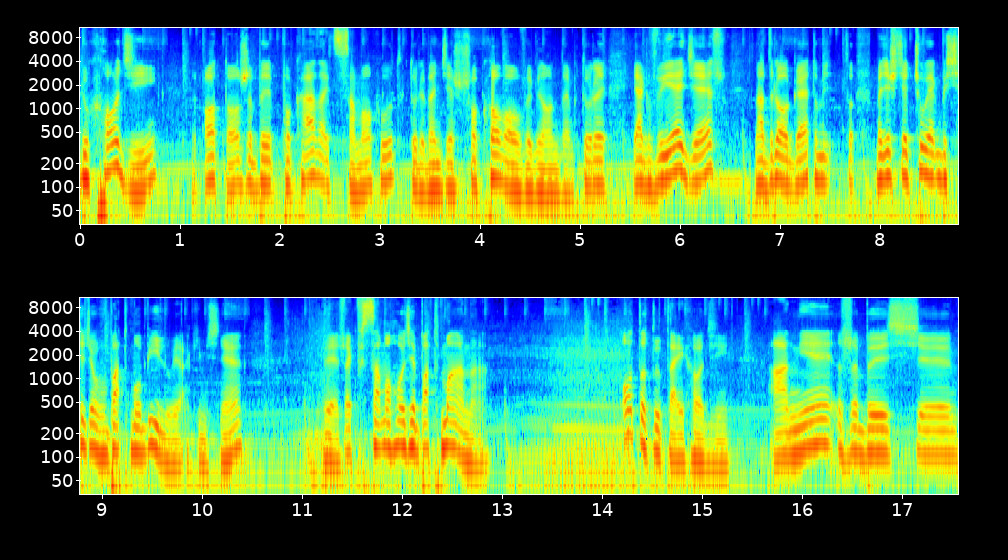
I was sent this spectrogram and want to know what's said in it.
Tu chodzi o to, żeby pokazać samochód, który będzie szokował wyglądem, który jak wyjedziesz na drogę, to, to będziesz się czuł jakbyś siedział w Batmobilu jakimś, nie? Wiesz, jak w samochodzie Batmana. O to tutaj chodzi, a nie żebyś yy,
